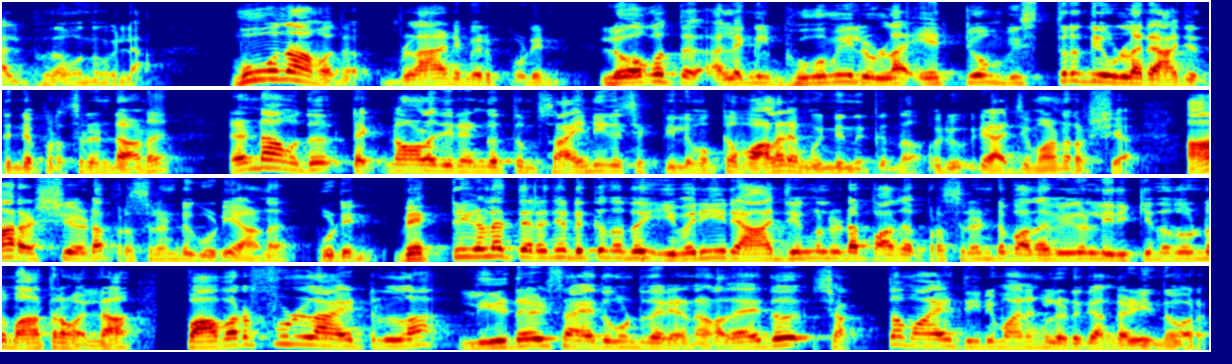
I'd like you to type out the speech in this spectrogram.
അത്ഭുതമൊന്നുമില്ല. മൂന്നാമത് വ്ളാഡിമിർ പുടിൻ. ലോകത്ത് അല്ലെങ്കിൽ ഭൂമിയിലുള്ള ഏറ്റവും വിസ്തൃതിയുള്ള രാജ്യത്തിന്റെ പ്രസിഡന്റാണ്. രണ്ടാമത് ടെക്നോളജി രംഗത്തും സൈനിക ശക്തിയിലും ഒക്കെ വളരെ മുന്നിൽ നിൽക്കുന്ന ഒരു രാജ്യമാണ് റഷ്യ. ആ റഷ്യയുടെ പ്രസിഡന്റ് കൂടിയാണ് പുടിൻ. വ്യക്തികളെ തിരഞ്ഞെടുക്കുന്നത് ഇവർ ഈ രാജ്യങ്ങളുടെ പ്രസിഡന്റ് പദവികളിൽ ഇരിക്കുന്നത് കൊണ്ട് മാത്രമല്ല പവർഫുൾ ആയിട്ടുള്ള ലീഡേഴ്സ് ആയതുകൊണ്ട് തന്നെയാണ്. അതായത് ശക്തമായ തീരുമാനങ്ങൾ എടുക്കാൻ കഴിയുന്നവർ.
